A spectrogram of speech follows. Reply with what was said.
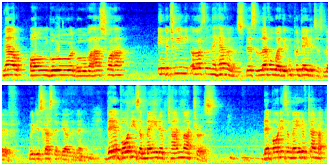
Now, Om Bhur Bhuvaha Swaha, in between the earth and the heavens, there's a level where the Upadevatas live. We discussed it the other day. Their bodies are made of tanmatras. Their bodies are made of tanmatras.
